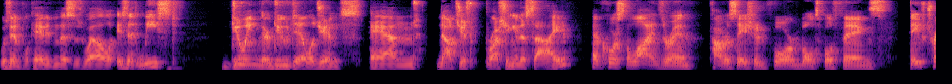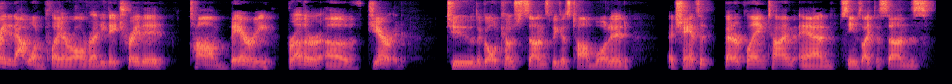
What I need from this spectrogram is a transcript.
was implicated in this as well, is at least doing their due diligence and not just brushing it aside. And of course, the Lions are in conversation for multiple things. They've traded out one player already. They traded Tom Berry, brother of Jarrod, to the Gold Coast Suns because Tom wanted a chance at better playing time, and seems like the Suns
